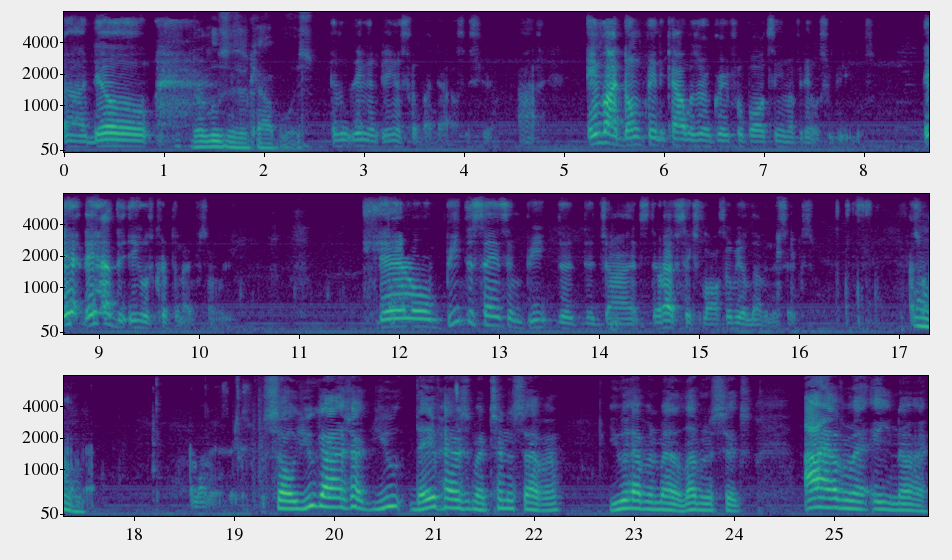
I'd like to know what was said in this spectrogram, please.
uh, they'll They're losing to the Cowboys. they're, they're, gonna- they're going to slip by Dallas this year. I, even though I don't think the Cowboys are a great football team, I think they'll sweep the Eagles. They they have the Eagles kryptonite for some reason. They'll beat the Saints and beat the, the Giants. They'll have six losses. They'll be eleven to six. That's what I have that. Eleven to six. So you guys have you. Dave has them at ten and seven. You have them at eleven and six. I have them at eight and nine.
